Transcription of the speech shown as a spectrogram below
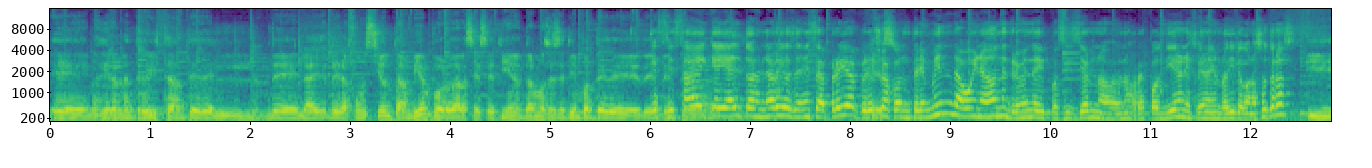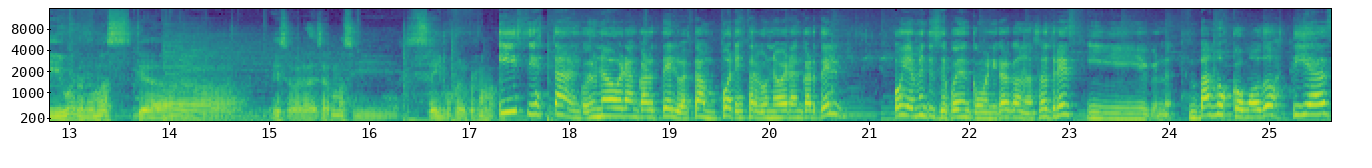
eh, nos dieron la entrevista antes del- de, la, de la función también por darse ese tiempo, darnos ese tiempo antes de, de- que de se sabe que hay altos nervios en esa previa, pero ellos con tremenda buena onda y tremenda disposición nos, nos respondieron y estuvieron ahí un ratito con nosotros. Y bueno, nomás queda eso, agradecernos y seguimos con el programa. Y si están con una obra en cartel o están por estar con una obra en cartel, obviamente se pueden comunicar con nosotros y vamos como dos tías,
